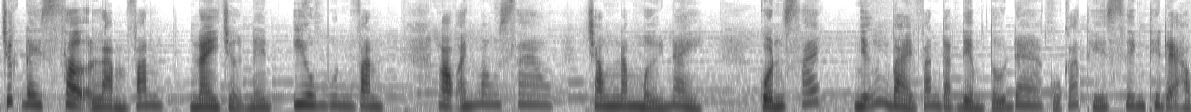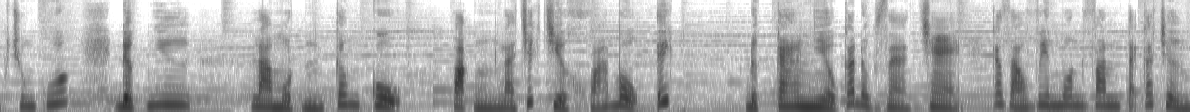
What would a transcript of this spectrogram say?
trước đây sợ làm văn, nay trở nên yêu môn văn. Ngọc Ánh mong sao trong năm mới này, cuốn sách những bài văn đạt điểm tối đa của các thí sinh thi Đại học Trung Quốc được như là một công cụ hoặc là chiếc chìa khóa bổ ích được càng nhiều các độc giả trẻ, các giáo viên môn văn tại các trường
